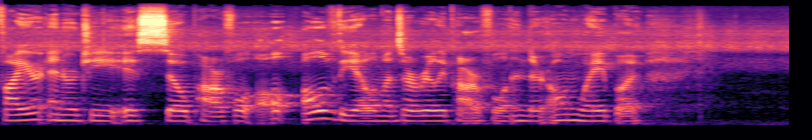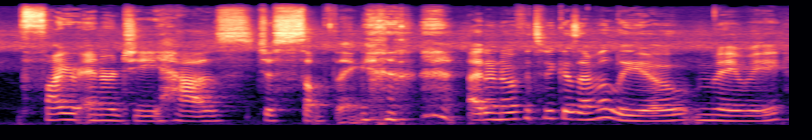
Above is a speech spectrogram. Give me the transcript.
fire energy is so powerful. All, all of the elements are really powerful in their own way, but fire energy has just something. I don't know if it's because I'm a Leo, maybe.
